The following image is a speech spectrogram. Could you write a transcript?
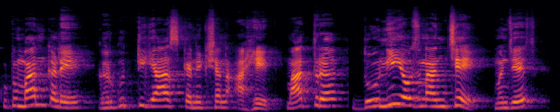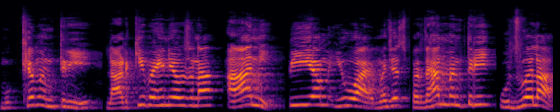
कुटुंबांकडे घरगुती गॅस कनेक्शन आहेत. मात्र दोन्ही योजनांचे म्हणजे म्हणजेच मुख्यमंत्री लाडकी बहीण योजना आणि पीएम यू आय म्हणजेच प्रधानमंत्री उज्ज्वला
